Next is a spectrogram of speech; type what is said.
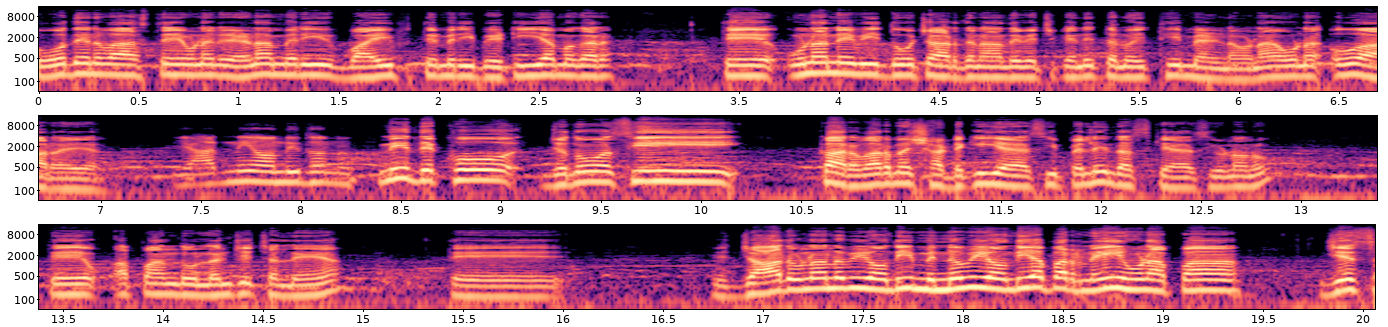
2 ਦਿਨ ਵਾਸਤੇ ਉਹਨਾਂ ਨੇ ਰਹਿਣਾ ਮੇਰੀ ਵਾਈਫ ਤੇ ਮੇਰੀ ਬੇਟੀ ਆ ਮਗਰ। ਤੇ ਉਹਨਾਂ ਨੇ ਵੀ 2-4 ਦਿਨਾਂ ਦੇ ਵਿੱਚ ਕਹਿੰਦੇ ਤੈਨੂੰ ਇੱਥੇ ਹੀ ਮਿਲਣ ਆਉਣਾ ਉਹ ਆ ਰਹੇ ਆ। ਯਾਦ ਨਹੀਂ ਆਉਂਦੀ ਤੁਹਾਨੂੰ? ਨਹੀਂ ਦੇਖੋ ਜਦੋਂ ਅਸੀਂ ਘਰ-ਬਾਰ ਮੈਂ ਛੱਡ ਕੇ ਆਇਆ ਸੀ ਪਹਿਲਾਂ ਹੀ ਦੱਸ ਕੇ ਆਇਆ ਸੀ ਉਹਨਾਂ ਨੂੰ। ਤੇ ਆਪਾਂ ਅੰਦੋਲਨ 'ਚ ਚੱਲੇ ਆ। ਤੇ ਯਾਦ ਉਹਨਾਂ ਨੂੰ ਵੀ ਆਉਂਦੀ ਮੈਨੂੰ ਵੀ ਆਉਂਦੀ ਆ ਪਰ ਨਹੀਂ ਹੁਣ ਆਪਾਂ ਜਿਸ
